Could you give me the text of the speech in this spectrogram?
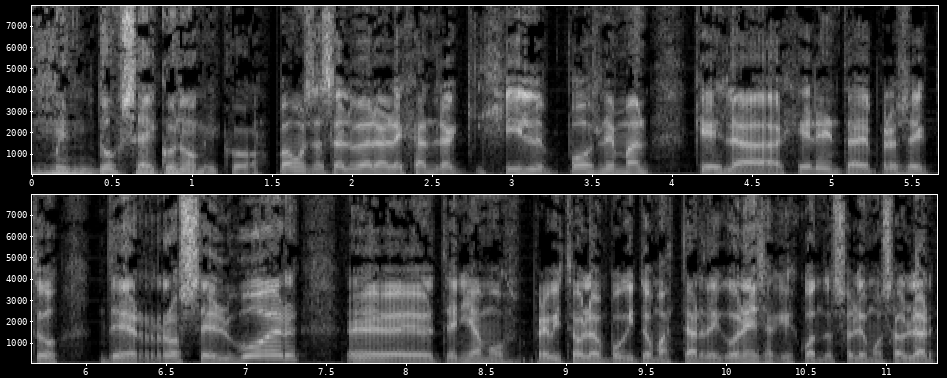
Mendoza Económico. Vamos a saludar a Alejandra Gil Posleman, que es la gerenta de proyecto de Roselboer. Eh, teníamos previsto hablar un poquito más tarde con ella, que es cuando solemos hablar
